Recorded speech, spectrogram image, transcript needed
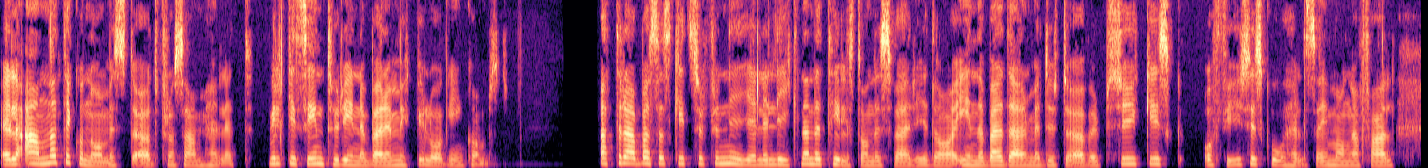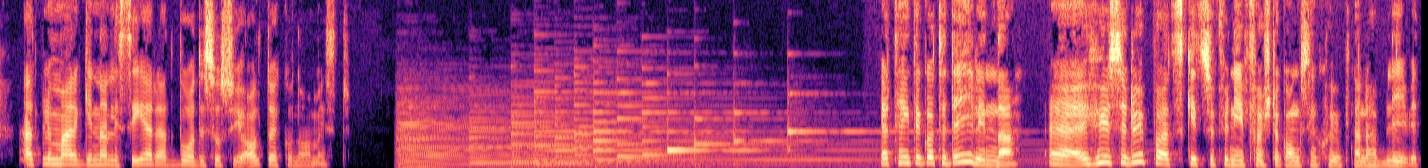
eller annat ekonomiskt stöd från samhället, vilket i sin tur innebär en mycket låg inkomst. Att drabbas av schizofreni eller liknande tillstånd i Sverige idag innebär därmed utöver psykisk och fysisk ohälsa i många fall att bli marginaliserad både socialt och ekonomiskt. Jag tänkte gå till dig Linda. Eh, hur ser du på att schizofreni första gången sin sjuknande har blivit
